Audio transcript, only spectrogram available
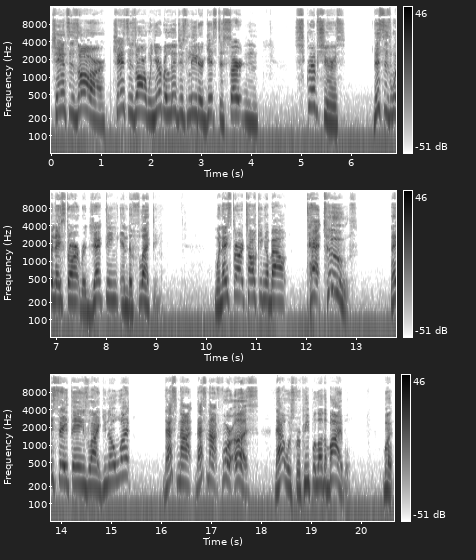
Chances are, chances are when your religious leader gets to certain scriptures, this is when they start rejecting and deflecting. When they start talking about tattoos, they say things like, "You know what? That's not that's not for us. That was for people of the Bible." But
